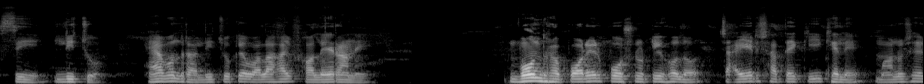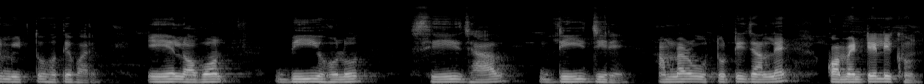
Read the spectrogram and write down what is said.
সি, লিচু। হ্যাঁ বন্ধুরা, লিচুকে বলা হয় ফলের রানী। বন্ধুরা, পরের প্রশ্নটি হলো, চায়ের সাথে কি খেলে মানুষের মৃত্যু হতে পারে? এ, লবণ, বি, হলুদ, সি, ঝাল, ডি, জিরে। আপনারা উত্তরটি জানলে কমেন্টে লিখুন।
